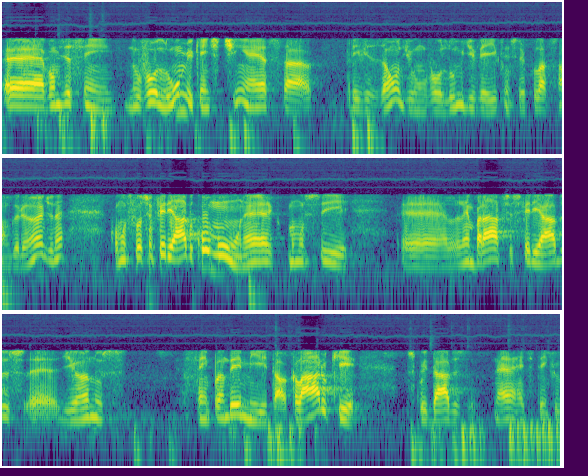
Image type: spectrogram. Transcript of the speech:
eh, vamos dizer assim, no volume que a gente tinha essa previsão de um volume de veículos em circulação grande, né, como se fosse um feriado comum, né, como se eh, lembrasse os feriados eh, de anos sem pandemia e tal. Claro que os cuidados, né, a gente tem que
